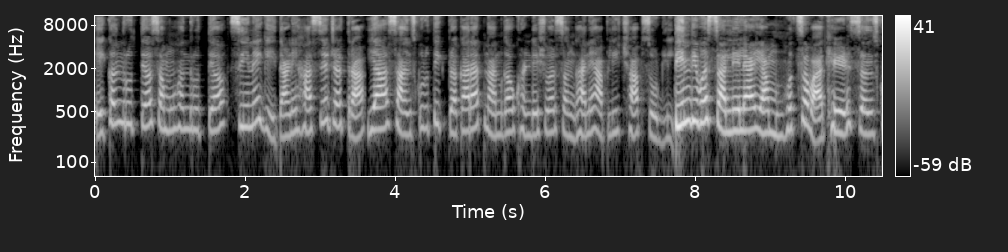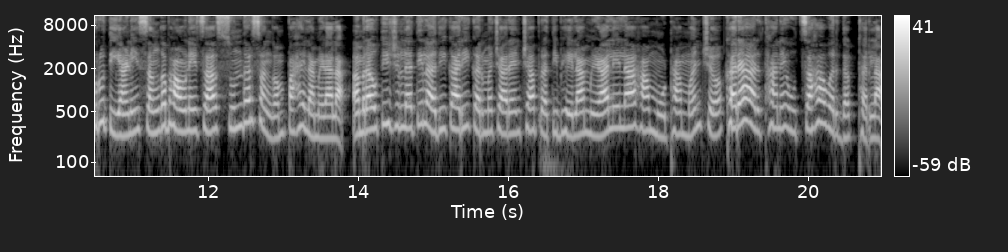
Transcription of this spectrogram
एकनृत्य समूह नृत्य सिनेगीत आणि हास्य जत्रा या सांस्कृतिक प्रकारात नांदगाव खंडेश्वर संघाने आपली छाप सोडली. तीन दिवस चाललेल्या या महोत्सवात खेळ संस्कृती आणि संघभावनेचा सुंदर संगम पाहायला मिळाला. अमरावती जिल्ह्यातील अधिकारी कर्मचाऱ्यांच्या प्रतिभेला मिळालेला हा मोठा मंच खऱ्या अर्थाने उत्साहवर्धक ठरला.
